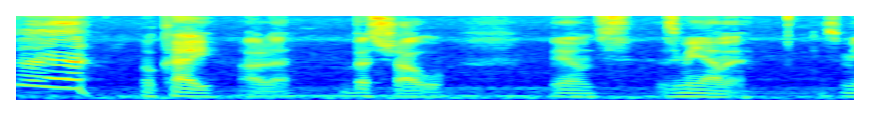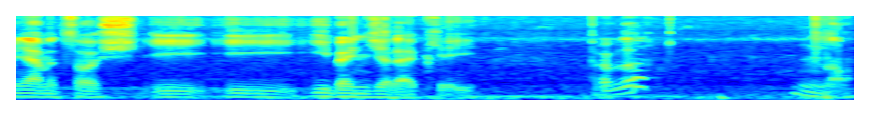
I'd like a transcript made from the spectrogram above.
eh, ok, ale bez szału. Więc zmieniamy. Zmieniamy coś i, i, i będzie lepiej. Prawda? No.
